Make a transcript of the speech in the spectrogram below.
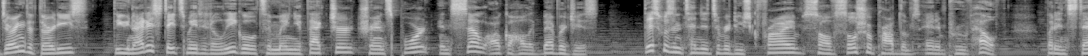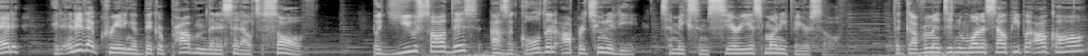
During the 30s, the United States made it illegal to manufacture, transport, and sell alcoholic beverages. This was intended to reduce crime, solve social problems, and improve health, but instead, it ended up creating a bigger problem than it set out to solve. But you saw this as a golden opportunity to make some serious money for yourself. The government didn't want to sell people alcohol?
